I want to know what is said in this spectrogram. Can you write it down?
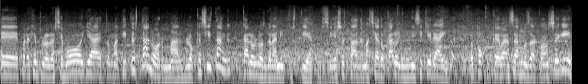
eh, por ejemplo la cebolla, el tomatito está normal, lo que sí están caros los granitos tiernos, y eso está demasiado caro y ni siquiera ahí, lo poco que avanzamos a conseguir.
